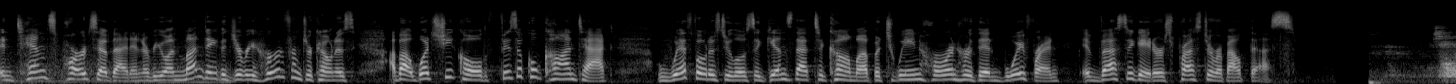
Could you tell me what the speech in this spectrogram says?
intense parts of that interview. On Monday, the jury heard from Troconis about what she called physical contact with Fotis Dulos against that Tacoma uh, between her and her then boyfriend. Investigators pressed her about this. So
